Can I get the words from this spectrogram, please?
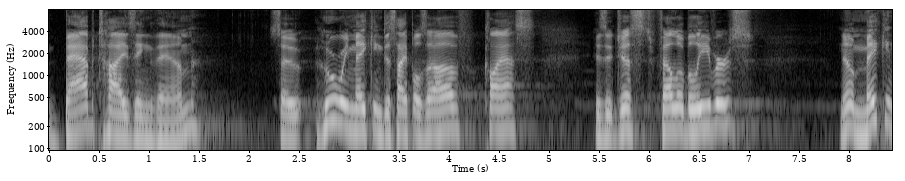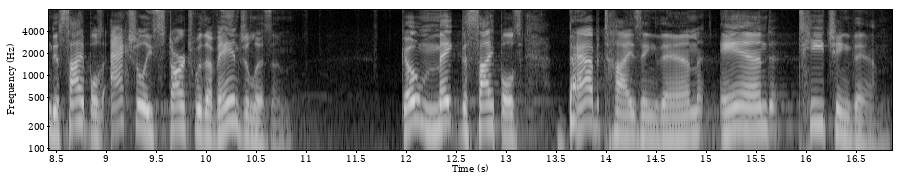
baptizing them. So, who are we making disciples of, class? Is it just fellow believers? No, making disciples actually starts with evangelism. Go make disciples, baptizing them and teaching them.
